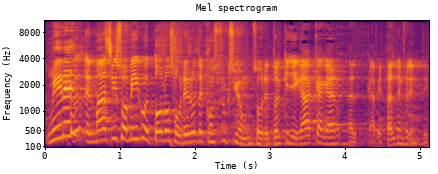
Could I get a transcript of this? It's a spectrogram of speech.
mire. Entonces, el mae se hizo amigo de todos los obreros de construcción, sobre todo el que llegaba a cagar al cafetal de enfrente.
